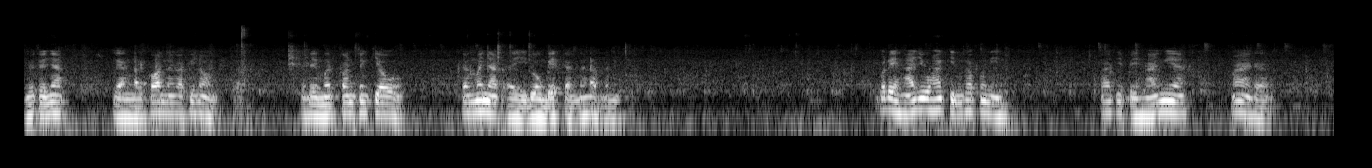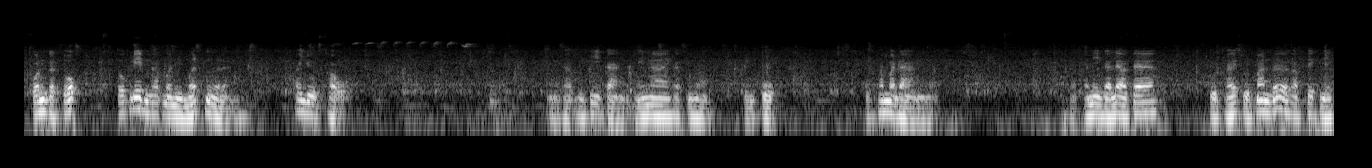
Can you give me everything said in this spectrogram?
เดี๋ยวจะยักแหลงไปก่อนนะครับ พี่น้องจะได้หมดก่อนจังเกี่ยวจังมายักไอ้ดวงเบ็ดกันนะครับมันก็ได้หาอยู่หากินครับวันนี้ถ้าที่ไปหาเงียมากกับฝนกับตกตกลิ้นครับวันนี้หมดมือเลยพายุเขา นะครับวิธีการง่ายๆครับพี่น้องเป็นปลูกปลูกธรรมดาเนี่แหละครับอันนี้ก็แล้วแต่สูตรไผ่สูตรมันเด้อครับเทคนิค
